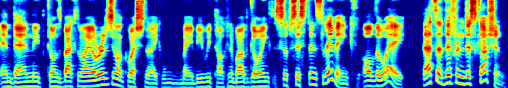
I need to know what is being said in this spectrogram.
and then it comes back to my original question like maybe we're talking about going subsistence living all the way. That's a different discussion.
